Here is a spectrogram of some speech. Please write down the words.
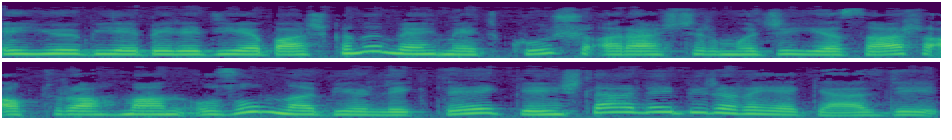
Eyyubiye Belediye Başkanı Mehmet Kuş, araştırmacı yazar Abdurrahman Uzun'la birlikte gençlerle bir araya geldi.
